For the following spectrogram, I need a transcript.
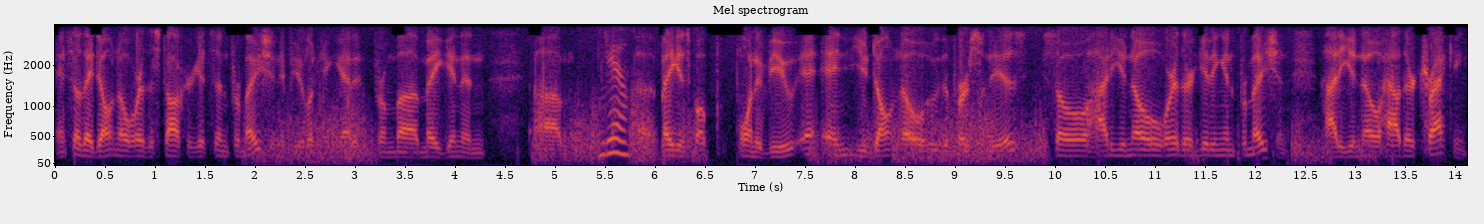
and so they don't know where the stalker gets information. If you're looking at it from uh, Megan and um, Yeah. uh, Megan's po- point of view, and, and you don't know who the person is. So how do you know where they're getting information? How do you know how they're tracking?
